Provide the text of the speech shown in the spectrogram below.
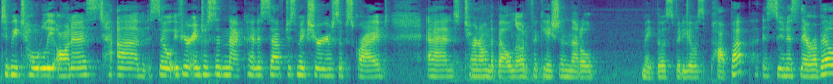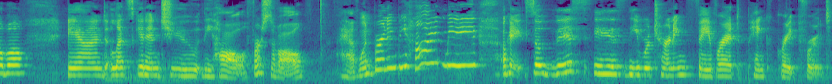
to be totally honest. Um, so if you're interested in that kind of stuff, just make sure you're subscribed and turn on the bell notification. That'll make those videos pop up as soon as they're available. And let's get into the haul. First of all, I have one burning behind me. Okay, so this is the returning favorite pink grapefruit.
